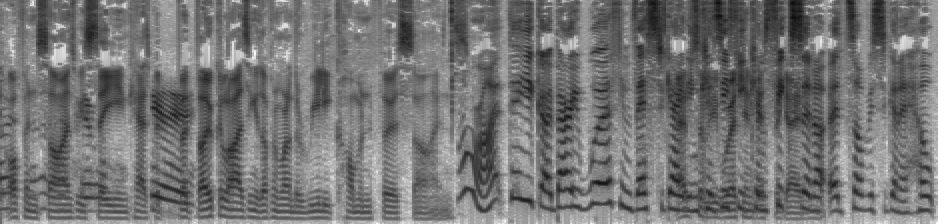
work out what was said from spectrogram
No, often no, signs we that's see in cats, but, Yeah. but vocalising is often one of the really common first signs. All right, there you go, Barry. Worth investigating because if you can fix it, uh, it's obviously going to help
